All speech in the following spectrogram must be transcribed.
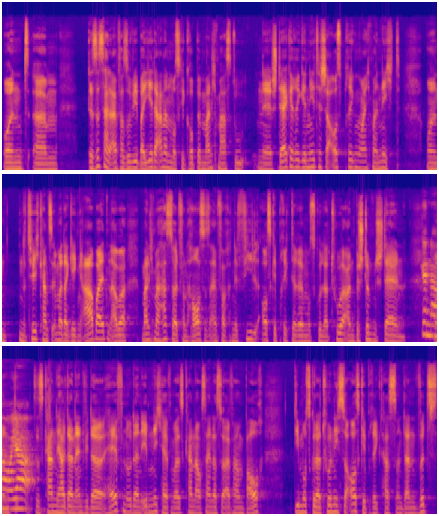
Und ähm, das ist halt einfach so wie bei jeder anderen Muskelgruppe. Manchmal hast du eine stärkere genetische Ausprägung, manchmal nicht. Und natürlich kannst du immer dagegen arbeiten, aber manchmal hast du halt von Haus aus einfach eine viel ausgeprägtere Muskulatur an bestimmten Stellen. Genau, Und ja. Das kann dir halt dann entweder helfen oder dann eben nicht helfen, weil es kann auch sein, dass du einfach im Bauch die Muskulatur nicht so ausgeprägt hast. Und dann wird's,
